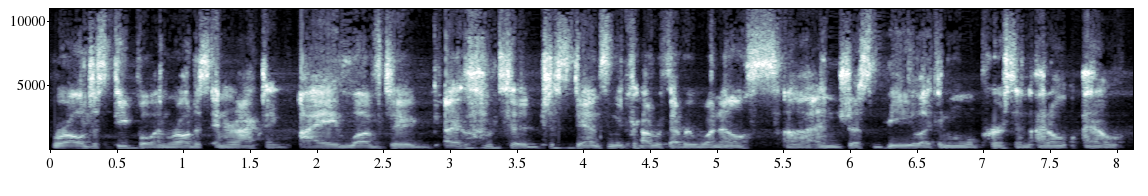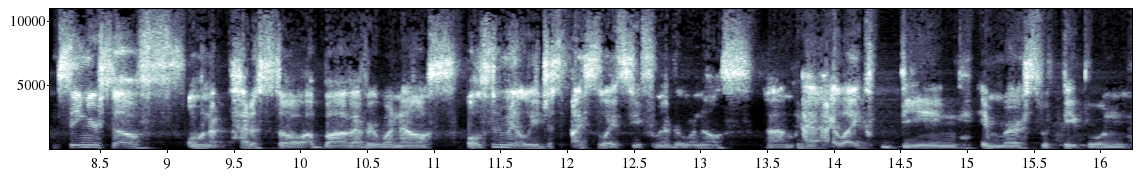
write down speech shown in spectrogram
we're all just people and we're all just interacting. I love to i love to just dance in the crowd with everyone else uh, and just be like a normal person. I don't i don't seeing yourself on a pedestal above everyone else ultimately just isolates you from everyone else. Um, I, I, like being immersed with people and,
